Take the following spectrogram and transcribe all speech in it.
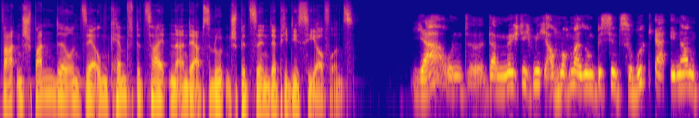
warten spannende und sehr umkämpfte Zeiten an der absoluten Spitze in der PDC auf uns. Ja, und äh, da möchte ich mich auch noch mal so ein bisschen zurückerinnern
